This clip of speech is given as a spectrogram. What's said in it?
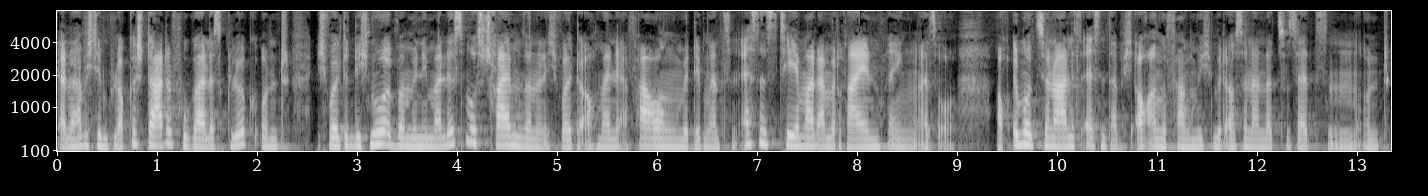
Ja, dann habe ich den Blog gestartet, Frugales Glück, und ich wollte nicht nur über Minimalismus schreiben, sondern ich wollte auch meine Erfahrungen mit dem ganzen Essensthema damit reinbringen. Also auch emotionales Essen, da habe ich auch angefangen, mich mit auseinanderzusetzen. Und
